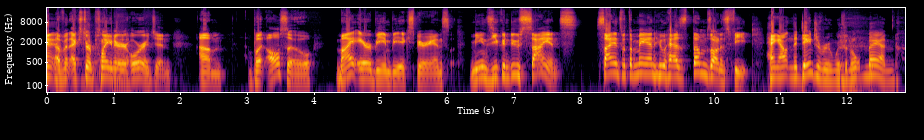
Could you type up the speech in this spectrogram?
of an extra planar origin. Um, but also my Airbnb experience means you can do science. Science with a man who has thumbs on his feet. Hang out in the danger room with an old man.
